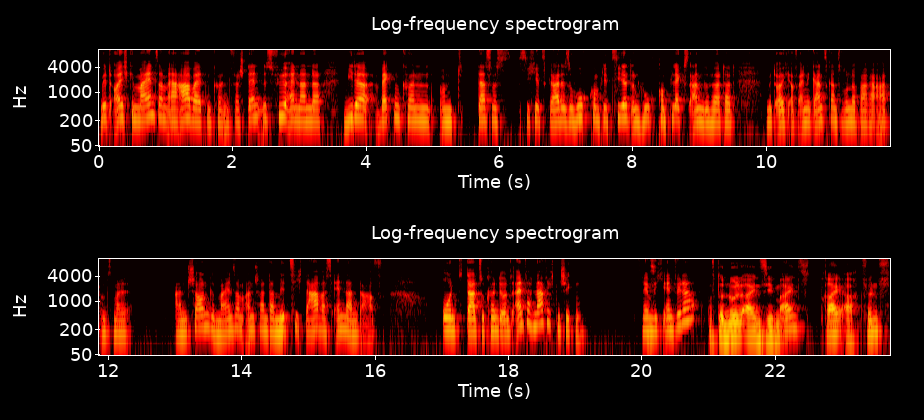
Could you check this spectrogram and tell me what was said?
mit euch gemeinsam erarbeiten können, Verständnis füreinander wieder wecken können und das, was sich jetzt gerade so hochkompliziert und hochkomplex angehört hat, mit euch auf eine ganz, ganz wunderbare Art uns mal anschauen, gemeinsam anschauen, damit sich da was ändern darf. Und dazu könnt ihr uns einfach Nachrichten schicken. Nämlich entweder Auf der 0171 385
